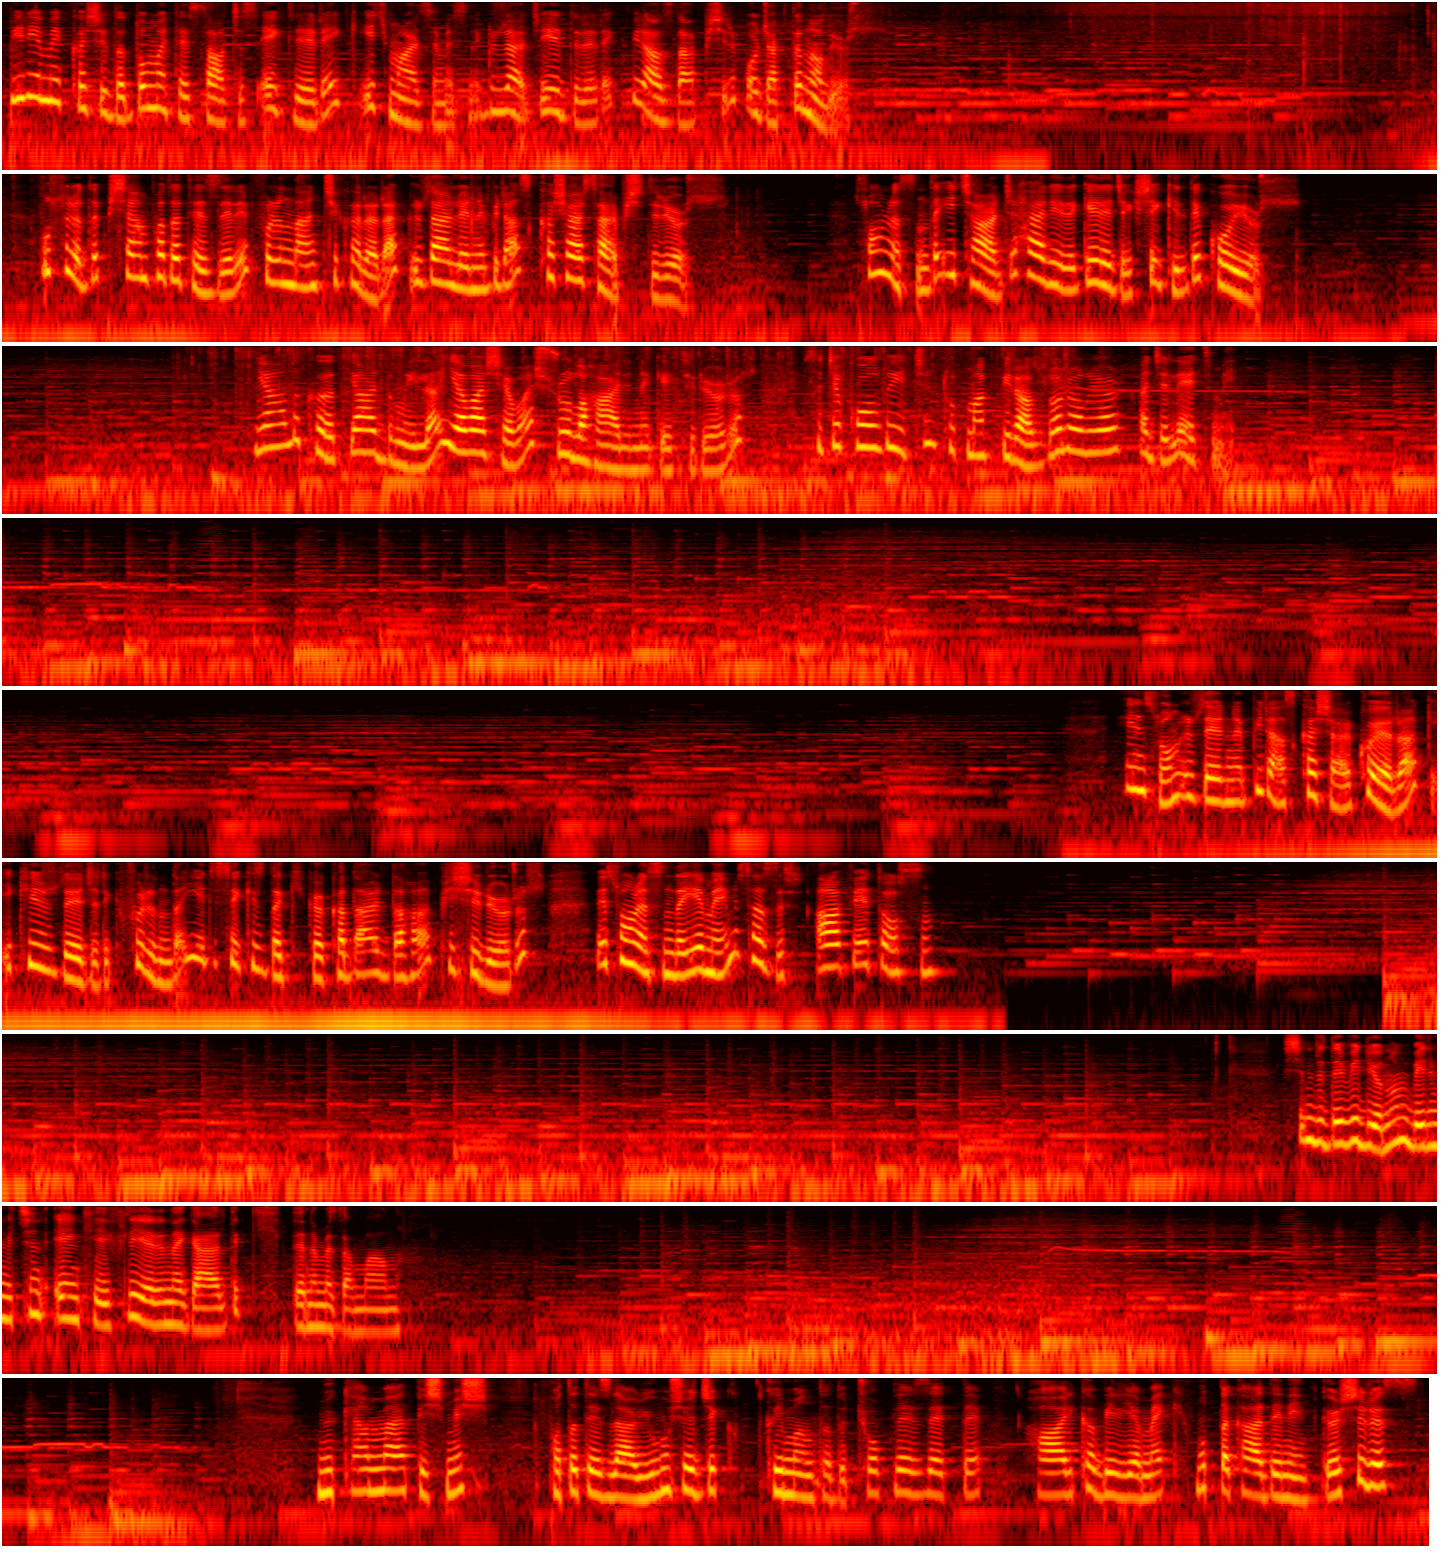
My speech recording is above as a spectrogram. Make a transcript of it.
Bir yemek kaşığı da domates salçası ekleyerek iç malzemesine güzelce yedirerek biraz daha pişirip ocaktan alıyoruz. Bu sırada pişen patatesleri fırından çıkararak üzerlerine biraz kaşar serpiştiriyoruz. Sonrasında iç harcı her yere gelecek şekilde koyuyoruz. Yağlı kağıt yardımıyla yavaş yavaş rulo haline getiriyoruz. Sıcak olduğu için tutmak biraz zor oluyor. Acele etmeyin. En son üzerine biraz kaşar koyarak 200 derecelik fırında 7-8 dakika kadar daha pişiriyoruz. Ve sonrasında yemeğimiz hazır. Afiyet olsun. Şimdi de videonun benim için en keyifli yerine geldik. Deneme zamanı. Mükemmel pişmiş. Patatesler yumuşacık. Kıymanın tadı çok lezzetli. Harika bir yemek. Mutlaka deneyin. Görüşürüz.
